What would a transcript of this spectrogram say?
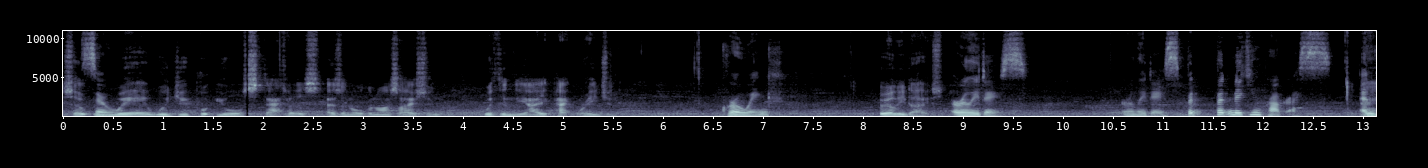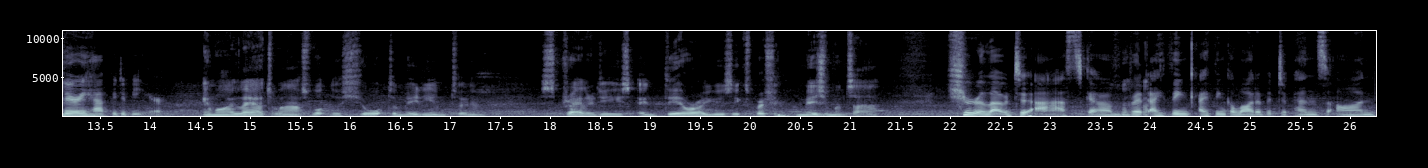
So, So- where would you put your status as an organisation within the APAC region? Growing, Early days. early days early days but but making progress and very happy to be here Am I allowed to ask what the short to medium term strategies and dare I use the expression measurements are? you're allowed to ask um, but i think i think a lot of it depends on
